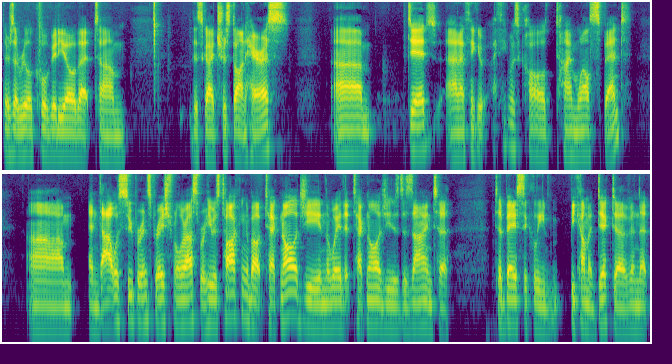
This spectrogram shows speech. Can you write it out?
there's a real cool video that um, this guy Tristan Harris um, did, and I think it, I think it was called Time Well Spent. Um, and that was super inspirational for us, where he was talking about technology and the way that technology is designed to to basically become addictive, and that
